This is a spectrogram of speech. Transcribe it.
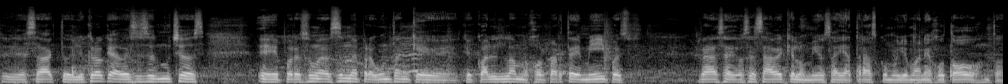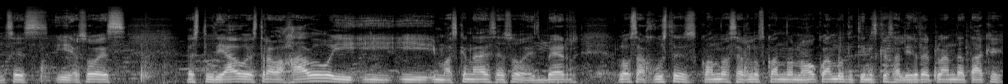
Exacto, yo creo que a veces es muchas, eh, por eso a veces me preguntan que, que cuál es la mejor parte de mí, pues gracias a Dios se sabe que lo mío es ahí atrás, como yo manejo todo, entonces, y eso es estudiado, es trabajado y- y- y más que nada es eso, es ver los ajustes, cuándo hacerlos, cuándo no, cuándo te tienes que salir del plan de ataque.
